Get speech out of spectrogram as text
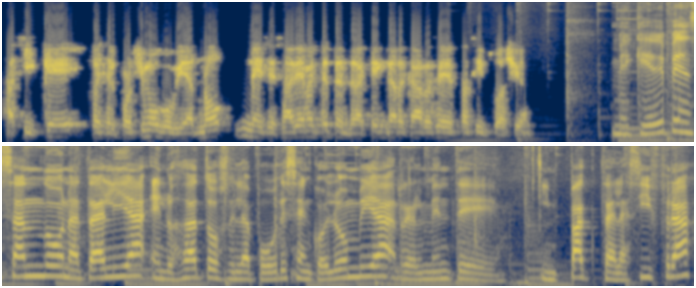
Así que pues el próximo gobierno necesariamente tendrá que encargarse de esta situación. Me quedé pensando, Natalia, en los datos de la pobreza en Colombia. Realmente impacta la cifra.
